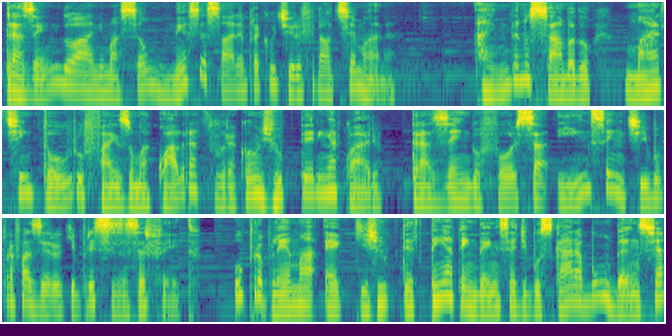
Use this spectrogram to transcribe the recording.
trazendo a animação necessária para curtir o final de semana. Ainda no sábado, Marte em Touro faz uma quadratura com Júpiter em Aquário, trazendo força e incentivo para fazer o que precisa ser feito. O problema é que Júpiter tem a tendência de buscar abundância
